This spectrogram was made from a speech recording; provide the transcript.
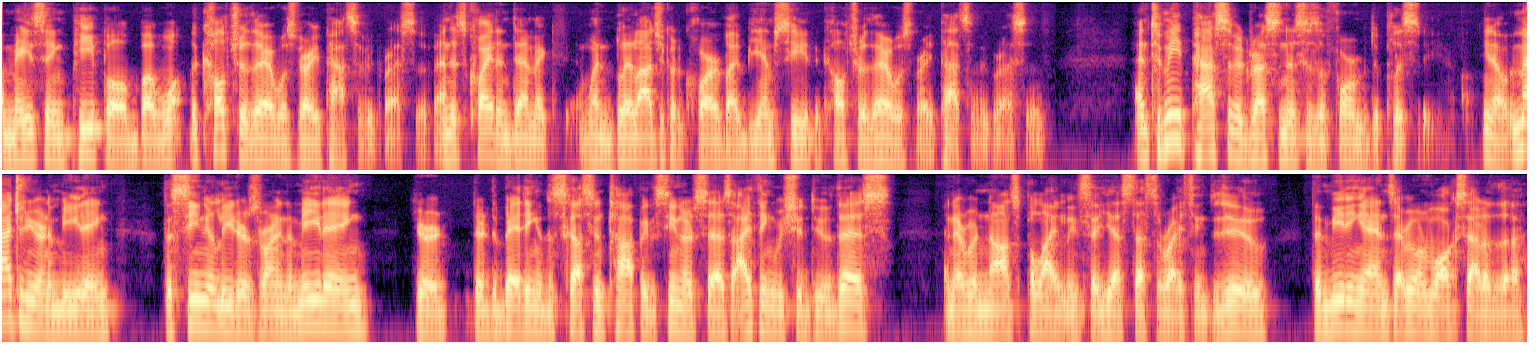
amazing people, but what, the culture there was very passive aggressive, and it's quite endemic. When BladeLogic got acquired by BMC, the culture there was very passive aggressive. And to me, passive aggressiveness is a form of duplicity. You know, imagine you're in a meeting, the senior leader is running the meeting, you're they're debating and discussing a topic. The senior says, "I think we should do this," and everyone nods politely and say, "Yes, that's the right thing to do." The meeting ends, everyone walks out of the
